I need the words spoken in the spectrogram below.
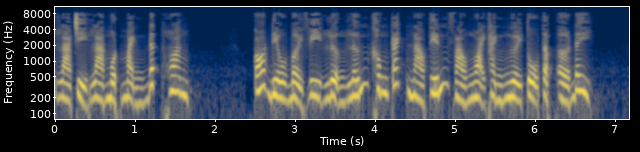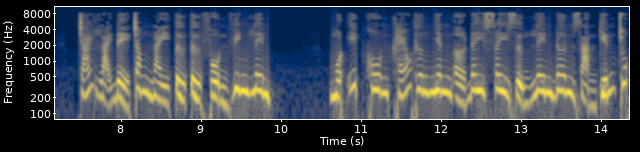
là chỉ là một mảnh đất hoang. Có điều bởi vì lượng lớn không cách nào tiến vào ngoại thành người tụ tập ở đây. Trái lại để trong này từ từ phồn vinh lên. Một ít khôn khéo thương nhân ở đây xây dựng lên đơn giản kiến trúc.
